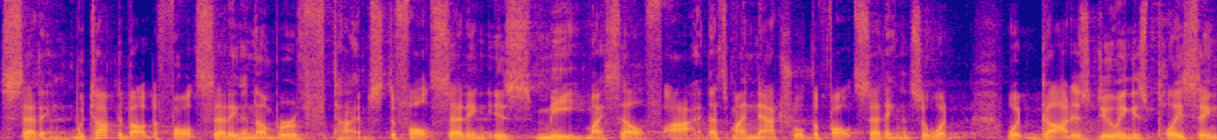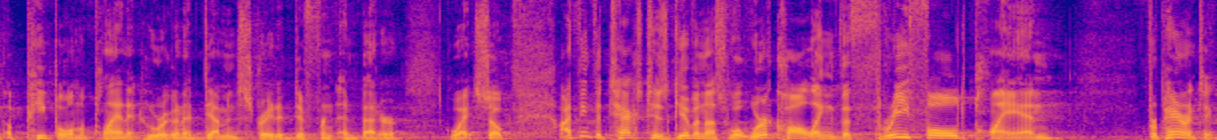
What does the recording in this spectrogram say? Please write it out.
setting. We talked about default setting a number of times. Default setting is me, myself, I. That's my natural default setting. And so, what, what God is doing is placing a people on the planet who are going to demonstrate a different and better way. So, I think the text has given us what we're calling the threefold plan for parenting.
